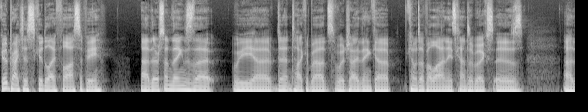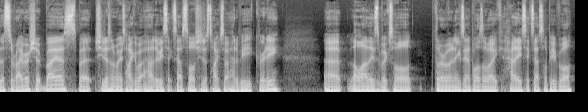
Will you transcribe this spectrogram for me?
good practice, good life philosophy. Uh, there are some things that we uh, didn't talk about, which I think uh, comes up a lot in these kinds of books, is uh, the survivorship bias. But she doesn't really talk about how to be successful. She just talks about how to be gritty. Uh, a lot of these books will throw in examples of like highly successful people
